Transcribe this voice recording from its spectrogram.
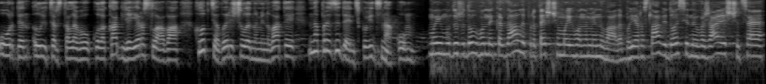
орден лицар сталевого кулака для Ярослава. Хлопця вирішили номінувати на президентську відзнаку. Ми йому дуже довго не казали про те, що ми його номінували, бо Ярослав і досі не вважає, що це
